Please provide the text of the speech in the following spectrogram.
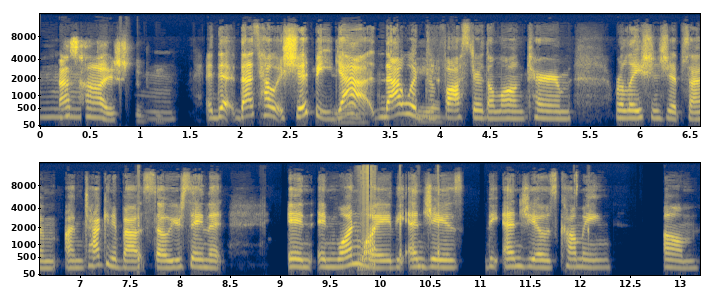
Mm-hmm. That's how it should be. Mm-hmm. And th- that's how it should be. Yeah, yeah. that would yeah. foster the long term relationships I'm I'm talking about. So you're saying that in in one way, the NGOs the NGOs coming um,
